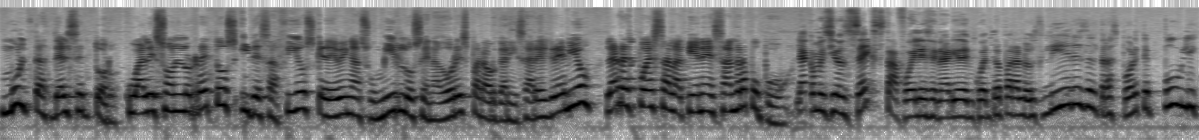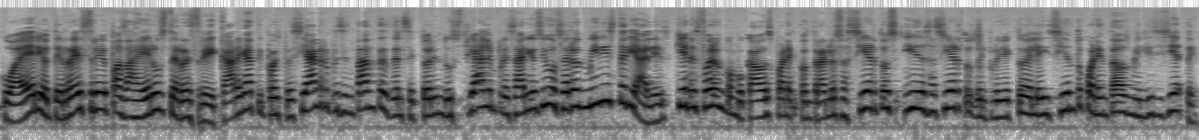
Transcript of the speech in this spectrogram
multas del sector. ¿Cuáles son los retos y desafíos que deben asumir los senadores para organizar el gremio? La respuesta la tiene Sandra Pupo. La Comisión Sexta fue el escenario de encuentro para los líderes del transporte público, aéreo, terrestre, pasajeros, terrestre de carga, tipo especial, representantes del sector industrial, empresarios y y voceros ministeriales, quienes fueron convocados para encontrar los aciertos y desaciertos del proyecto de ley 140-2017,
